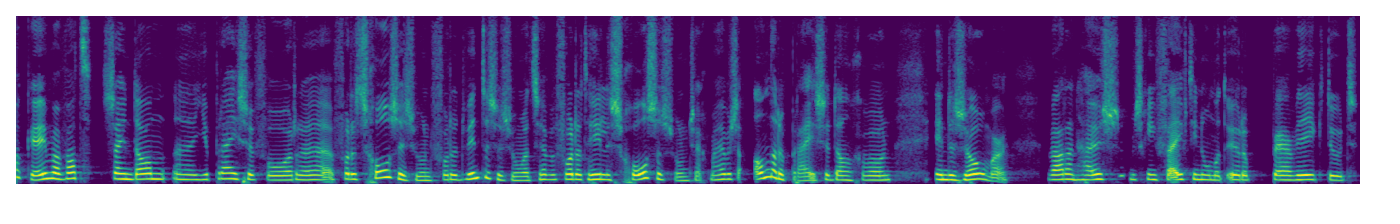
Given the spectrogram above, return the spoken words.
Oké, maar wat zijn dan uh, je prijzen voor, uh, voor het schoolseizoen, voor het winterseizoen? Want ze hebben voor het hele schoolseizoen, zeg maar, hebben ze andere prijzen dan gewoon in de zomer. Waar een huis misschien 1500 euro per week doet.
